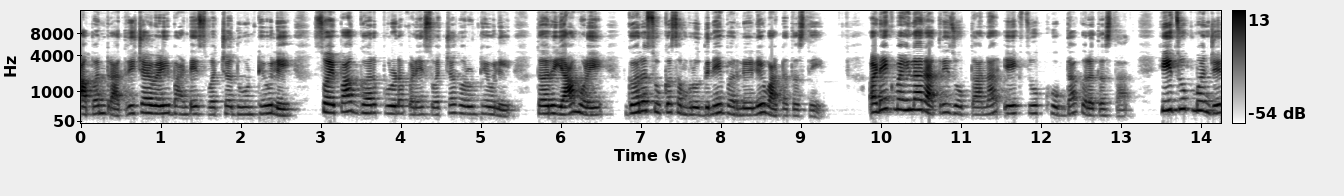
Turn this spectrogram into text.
आपण रात्रीच्या वेळी भांडे स्वच्छ धुवून ठेवले स्वयंपाकघर पूर्णपणे स्वच्छ करून ठेवले तर यामुळे घर सुखसमृद्धीने भरलेले वाटत असते. अनेक महिला रात्री झोपताना एक चूक खूपदा करत असतात. ही चूक म्हणजे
